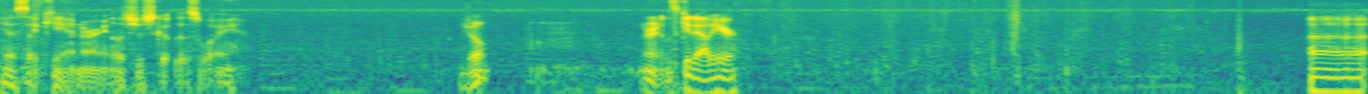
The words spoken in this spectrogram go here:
Yes, I can. All right, let's just go this way. Jump. All right, let's get out of here. Uh,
